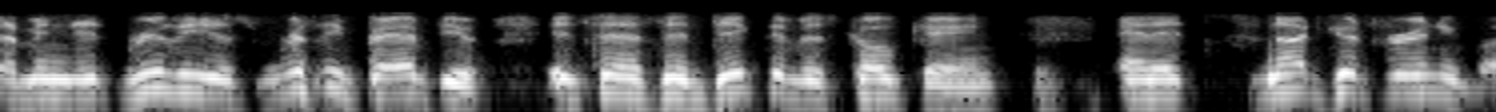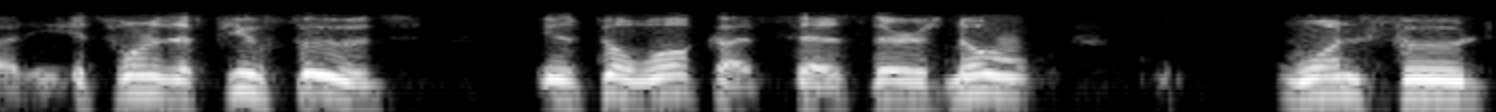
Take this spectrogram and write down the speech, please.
I mean, it really is really bad for you. It's as addictive as cocaine, and it's not good for anybody. It's one of the few foods, as Bill Wolcott says, there's no one food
